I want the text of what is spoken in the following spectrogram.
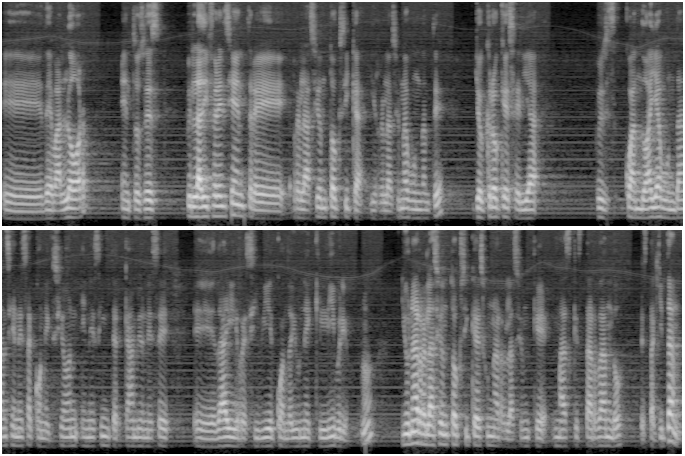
eh, de valor. Entonces, pues, la diferencia entre relación tóxica y relación abundante, yo creo que sería pues, cuando hay abundancia en esa conexión, en ese intercambio, en ese eh, dar y recibir, cuando hay un equilibrio. ¿no? Y una relación tóxica es una relación que más que estar dando, está quitando.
